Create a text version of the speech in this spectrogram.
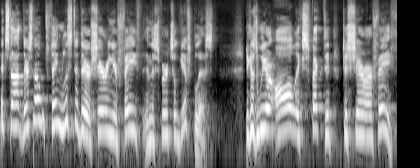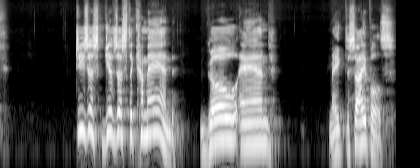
It's not, there's no thing listed there, sharing your faith in the spiritual gift list, because we are all expected to share our faith. Jesus gives us the command go and make disciples.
